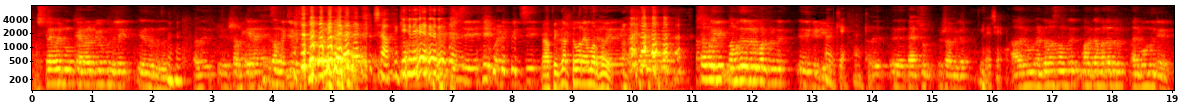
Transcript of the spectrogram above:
ഫസ്റ്റ് ടൈം ആയിരുന്നു ക്യാമറ വ്യൂ മുന്നിൽ നിന്നത് അത് ഷാഫിഖിനെ സംബന്ധിച്ച് കട്ട് പറയാൻ മറന്നുപോയി. നമുക്ക് ഒരു കോൺഫിഡൻസ് കിട്ടി ഷാഫിക ആ ഒരു രണ്ടു മാസം നമുക്ക് മറക്കാൻ പറ്റാത്തൊരു അനുഭവം തന്നെയായിരുന്നു.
